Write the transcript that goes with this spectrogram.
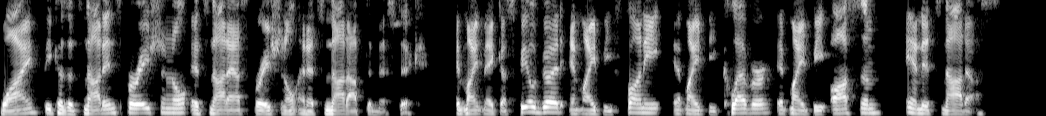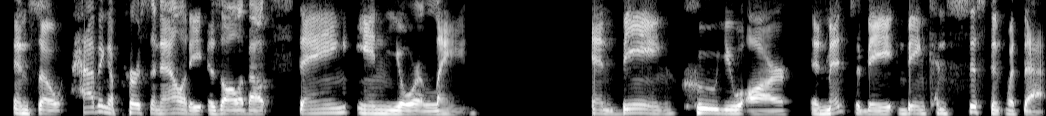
Why? Because it's not inspirational, it's not aspirational, and it's not optimistic. It might make us feel good. It might be funny. It might be clever. It might be awesome. And it's not us. And so having a personality is all about staying in your lane and being who you are and meant to be and being consistent with that.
